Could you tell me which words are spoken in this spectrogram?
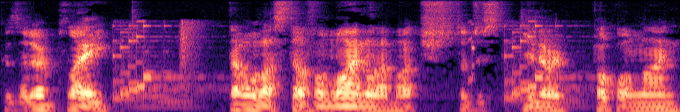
because I don't play that all that stuff online all that much. So just you know, pop online,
